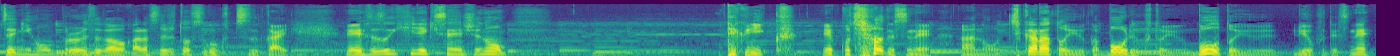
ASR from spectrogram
全日本プロレス側からするとすごく痛快、えー、鈴木秀樹選手のテクニック、えこちらはですねあの力というか暴力という暴という力ですね、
